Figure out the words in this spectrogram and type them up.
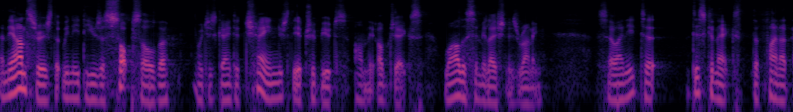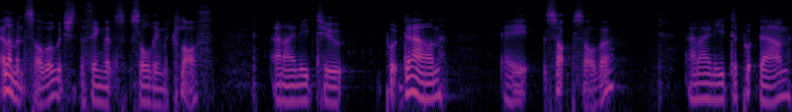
And the answer is that we need to use a SOP solver which is going to change the attributes on the objects while the simulation is running. So I need to disconnect the finite element solver, which is the thing that's solving the cloth, and I need to put down a SOP solver, and I need to put down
